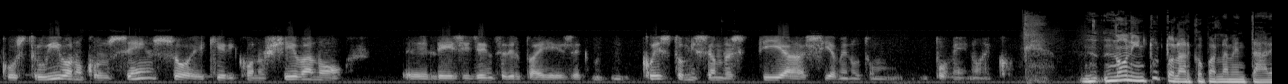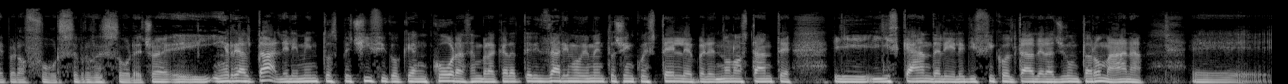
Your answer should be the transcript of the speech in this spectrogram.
costruivano consenso e che riconoscevano eh, le esigenze del paese. Questo mi sembra stia, sia venuto un, un po' meno. Ecco. Non in tutto l'arco parlamentare però forse professore, cioè in realtà l'elemento specifico che ancora sembra caratterizzare il Movimento 5 Stelle per, nonostante gli, gli, scandali e le difficoltà della giunta romana eh,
